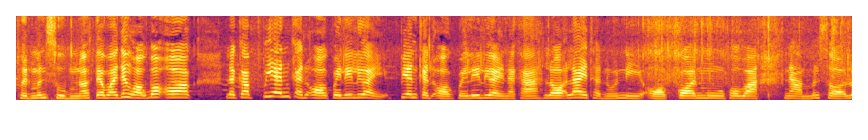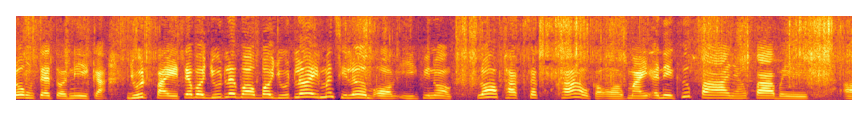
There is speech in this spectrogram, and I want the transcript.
เพิ่นมันซุ่มเนาะแต่ว่ายังออกบ่ออก แล้วก็เปลี่ยนกันออกไปเรื่อยๆเปลี่ยนกันออกไปเรื่อยๆนะคะเลาะไล่ถนนนี่ออกก่อนหมูเพราะว่าน้ำมันสอลงแต่ตอนนี้ก็หยุดไปแต่ว่าหยุดเลยบ่บ่หยุดเลย มันสิเริ่มออกอีกพี่น้องรอพักสักข้าวก็ออกใหม่อันนี้คือปลาอย่างปลาใบอ่า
